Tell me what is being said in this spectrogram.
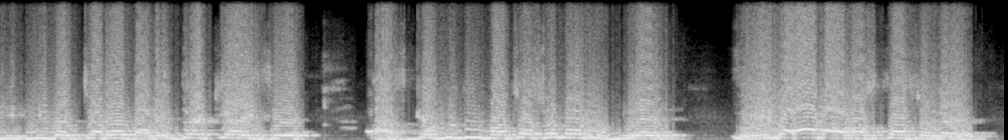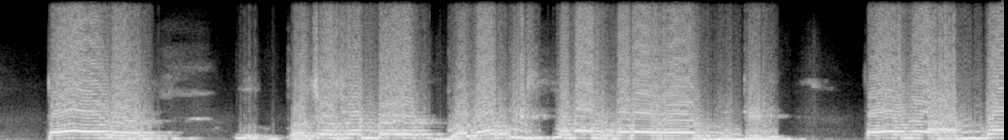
বিবি বাচ্চারা বাড়িতে কি আইছে আজকে যদি প্রশাসনের উপরে এইরকম অবস্থা চলে, তাহলে প্রশাসনের গলত ইস্তেমাল করা হয় যদি, তাহলে আমরা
